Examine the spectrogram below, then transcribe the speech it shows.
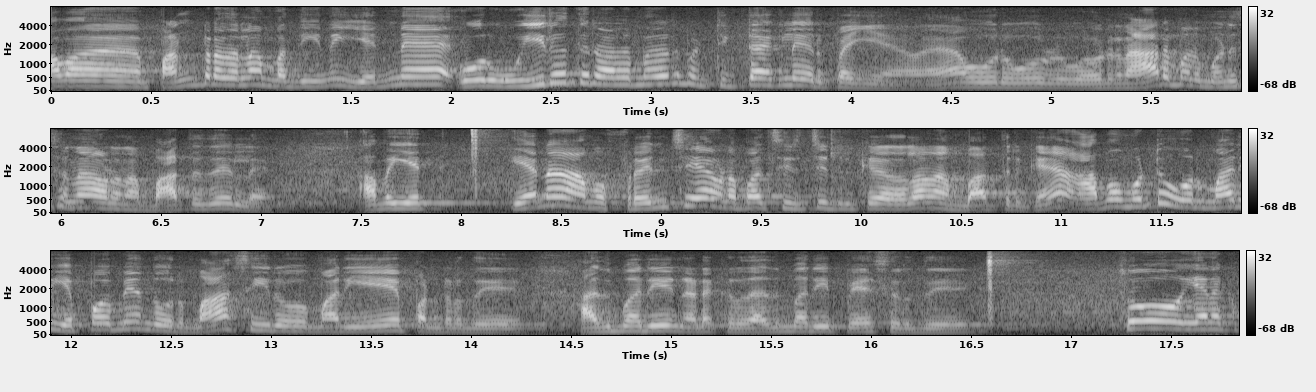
அவன் பண்ணுறதெல்லாம் பார்த்தீங்கன்னா என்ன ஒரு இருபத்தி நாலு மணி நேரம் டிக்டாக்லேயே இருப்பாங்க. அவன் ஒரு ஒரு ஒரு நார்மல் மனுஷனாக அவனை நான் பார்த்ததே இல்லை. அவன் எத் ஏன்னா அவன் ஃப்ரெண்ட்ஸே அவனை பார்த்து சிரிச்சிட்டு இருக்கிறதெல்லாம் நான் பார்த்துருக்கேன். அவன் மட்டும் ஒரு மாதிரி எப்போவுமே அந்த ஒரு மாஸ் ஹீரோ மாதிரியே பண்ணுறது அது மாதிரியே நடக்கிறது அது மாதிரியே பேசுறது. ஸோ எனக்கு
